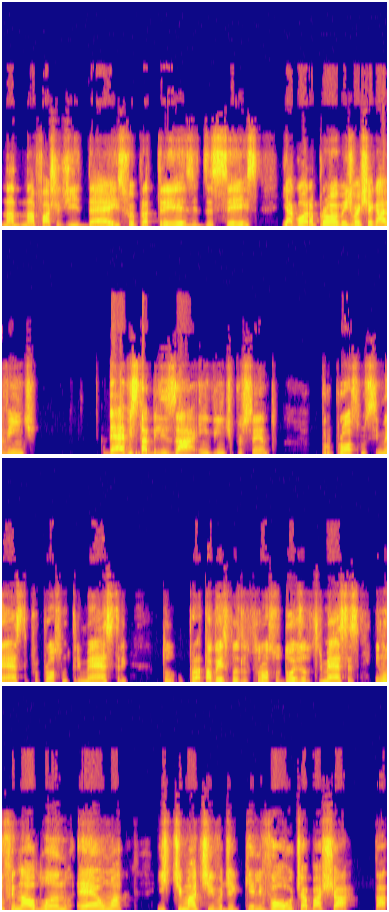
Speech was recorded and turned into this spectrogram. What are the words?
na, na faixa de 10, foi para 13, 16 e agora provavelmente vai chegar a 20. Deve estabilizar em 20% para o próximo semestre, para o próximo trimestre, pra, talvez para os próximos dois outros trimestres, e no final do ano é uma estimativa de que ele volte a baixar, tá?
